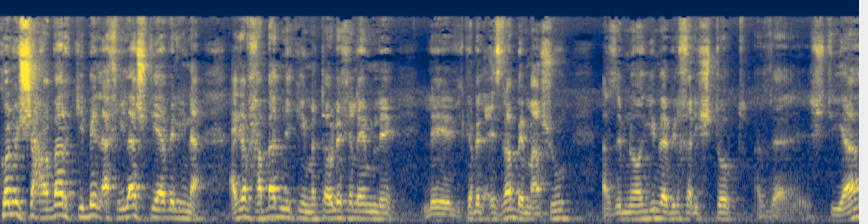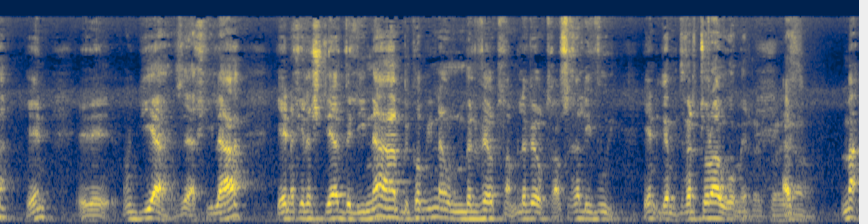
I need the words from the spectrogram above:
כל מי שעבר קיבל אכילה, שתייה ולינה. אגב, חב"דניקים, אם אתה הולך אליהם ל- ל- לקבל עזרה במשהו, אז הם נוהגים להביא לך לשתות. אז זה שתייה, כן? אה, עוגיה זה אכילה, כן? אכילה, שתייה ולינה, בכל לינה הוא מלווה אותך, מלווה אותך, עושה לך ליווי. כן? גם דבר תורה הוא אומר. לוויה. אז, מה?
